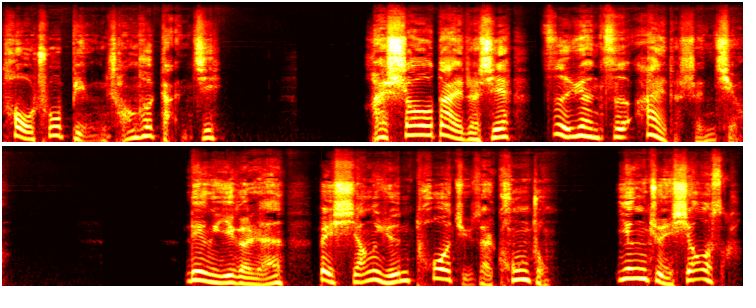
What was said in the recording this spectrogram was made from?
透出秉承和感激，还稍带着些自怨自艾的神情。另一个人被祥云托举在空中，英俊潇洒，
